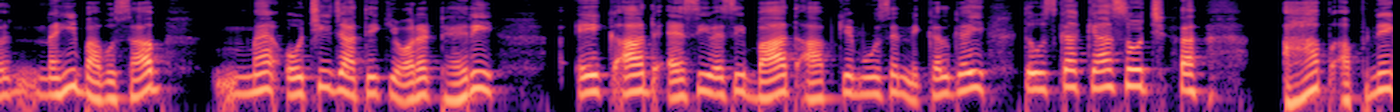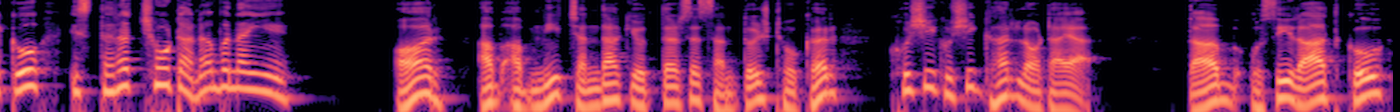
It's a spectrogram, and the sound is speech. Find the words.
नहीं बाबू साहब, मैं ओछी जाति की औरत ठहरी एक आध ऐसी वैसी बात आपके मुँह से निकल गई तो उसका क्या सोच? आप अपने को इस तरह छोटा ना बनाइए। और अब अपनी चंदा के उत्तर से संतुष्ट होकर खुशी खुशी घर लौट आया। तब उसी रात को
